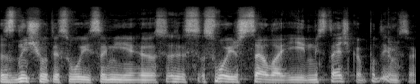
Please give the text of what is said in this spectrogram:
знищувати свої самі е, свої ж села і містечка. Подивимося.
